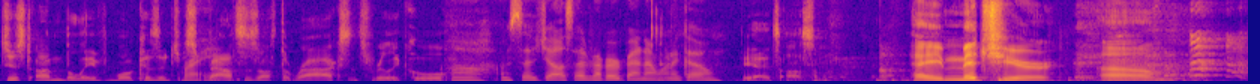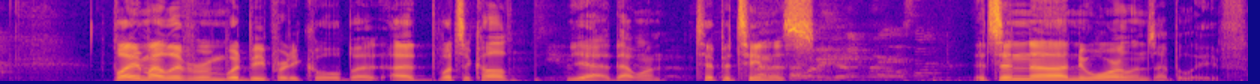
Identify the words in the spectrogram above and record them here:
just unbelievable because it just Right. bounces off the rocks. It's really cool. Oh, I'm so jealous. I've never been. I want to go. Yeah, it's awesome. Hey, Mitch here. Um, playing in my living room would be pretty cool, but uh, what's it called? Yeah, that one. Tipitina's. It's in uh, New Orleans, I believe.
